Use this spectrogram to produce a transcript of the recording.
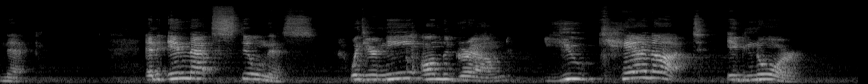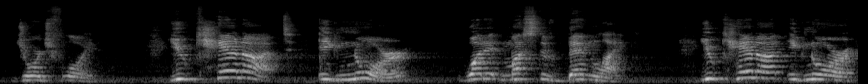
neck. And in that stillness, with your knee on the ground, you cannot ignore George Floyd. You cannot ignore what it must have been like. You cannot ignore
